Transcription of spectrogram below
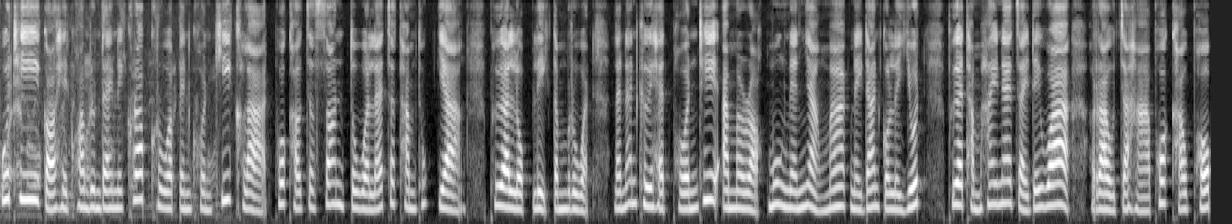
ผู้ที่ก่อเหตุความรุนแรงในครอบครัวเป็นคนขี้ขลาด พวกเขาจะซ่อนตัวและจะทำทุกอย่าง เพื่อหลบหลีกตำรวจ และนั่นคือเหตุผลที่อเมรอกมุ่งเน้นอย่างมากในด้านกลยุทธ์ เพื่อทำให้แน่ใจได้ว่าเราจะหาพวกเขาพบ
